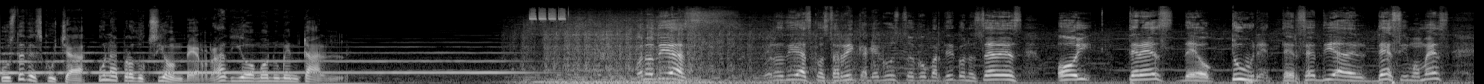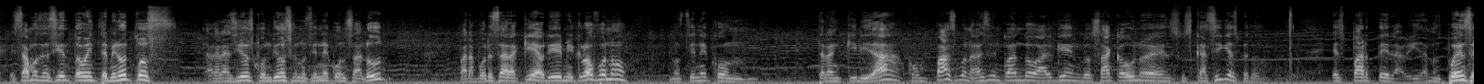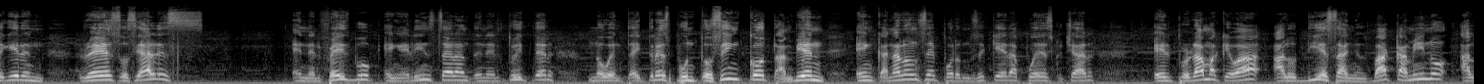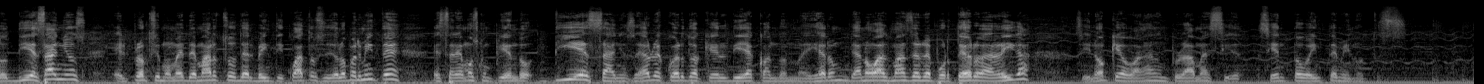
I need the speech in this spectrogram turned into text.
Usted escucha una producción de Radio Monumental. Buenos días, buenos días Costa Rica, qué gusto compartir con ustedes hoy 3 de octubre, tercer día del décimo mes. Estamos en 120 minutos, agradecidos con Dios que nos tiene con salud para poder estar aquí, abrir el micrófono, nos tiene con tranquilidad, con paz. Bueno, a veces en cuando alguien lo saca uno de sus casillas, pero es parte de la vida. Nos pueden seguir en redes sociales, en el Facebook, en el Instagram, en el Twitter, 93.5, también en Canal 11, por donde se quiera puede escuchar el programa que va a los 10 años, va camino a los 10 años, el próximo mes de marzo del 24, si Dios lo permite, estaremos cumpliendo 10 años. Ya recuerdo aquel día cuando me dijeron, ya no vas más de reportero de la liga, sino que van a un programa de 120 minutos.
